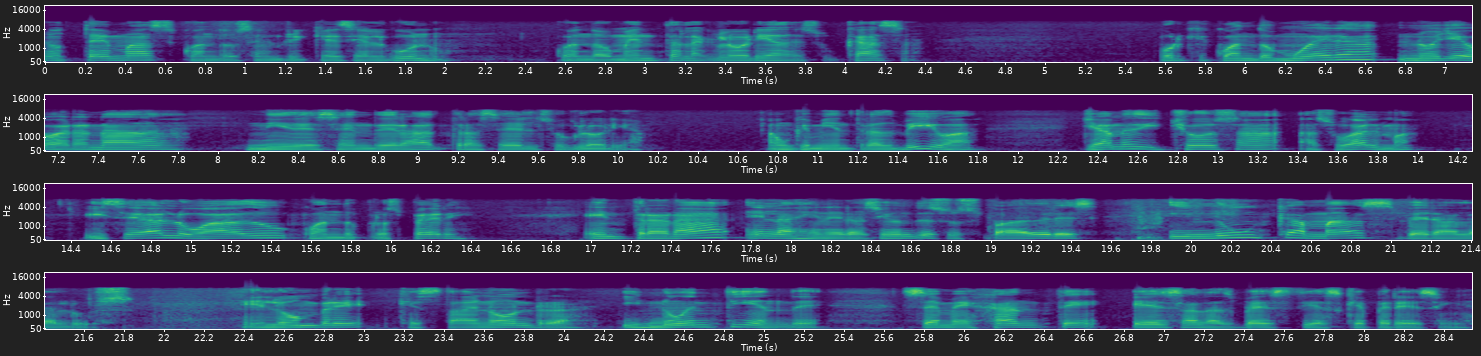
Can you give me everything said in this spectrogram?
no temas cuando se enriquece alguno, cuando aumenta la gloria de su casa, porque cuando muera no llevará nada, ni descenderá tras él su gloria. Aunque mientras viva, llame dichosa a su alma, y sea loado cuando prospere. Entrará en la generación de sus padres y nunca más verá la luz. El hombre que está en honra y no entiende, semejante es a las bestias que perecen.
